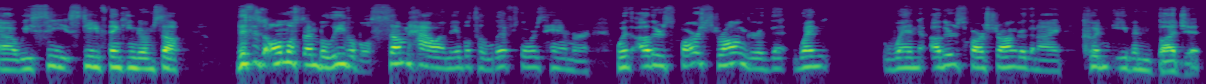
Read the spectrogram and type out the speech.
uh, we see Steve thinking to himself, this is almost unbelievable. Somehow I'm able to lift Thor's hammer with others far stronger than when when others far stronger than I couldn't even budget.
